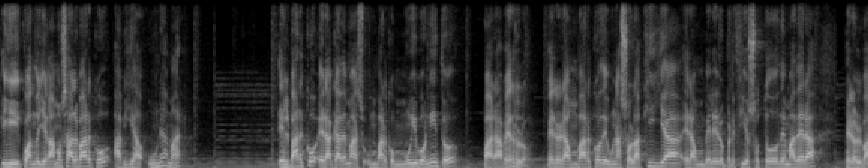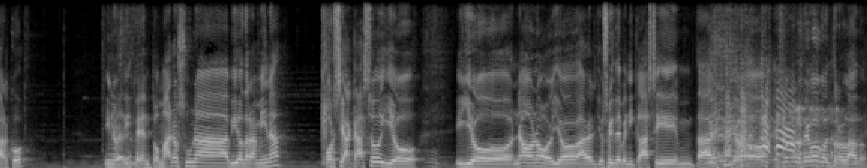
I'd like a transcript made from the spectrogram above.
Y cuando llegamos al barco había una mar. El barco era que además un barco muy bonito para verlo, pero era un barco de una sola quilla, era un velero precioso todo de madera, pero el barco y nos dicen, tomaros una biodramina por si acaso y yo... Y yo, no, no, yo, a ver, yo soy de Benicassim, tal, yo eso me lo tengo controlado.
